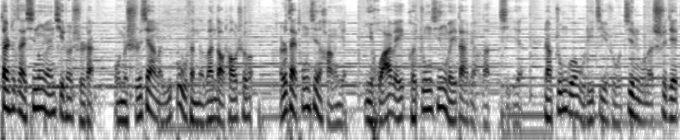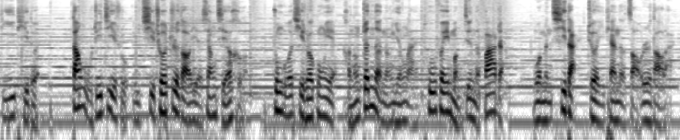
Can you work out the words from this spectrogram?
但是在新能源汽车时代，我们实现了一部分的弯道超车。而在通信行业，以华为和中兴为代表的企业，让中国 5G 技术进入了世界第一梯队。当 5G 技术与汽车制造业相结合，中国汽车工业可能真的能迎来突飞猛进的发展。我们期待这一天的早日到来。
